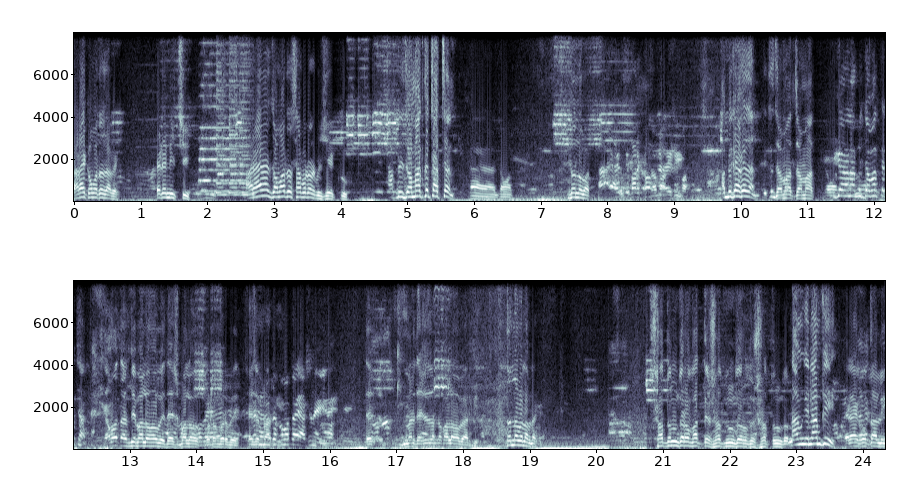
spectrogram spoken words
তারাই ক্ষমতা যাবে। এটা নিচ্ছি আর হ্যাঁ জমাতে সাপোর্টার বেশি একটু। আপনি জামাতকে চাচ্ছেন? হ্যাঁ জমাত। ধন্যবাদ। আপনি কাকে যান? জামাত জামাত। কারণে আপনি জামাতকে চান? জামাত আসলে ভালো হবে দেশ ভালো গঠন করবে সেই জন্য আর মানে দেশের জন্য ভালো হবে আর কি। ধন্যবাদ আপনাকে। স্বতন্ত্র পাত্রে স্বতন্ত্র তো স্বতন্ত্র। নাম কি নাম কি? রেখত আলী।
